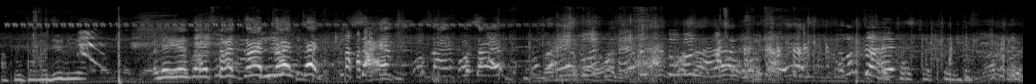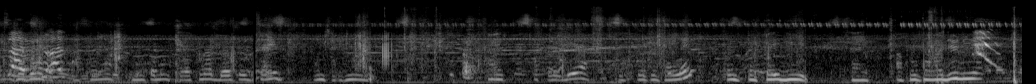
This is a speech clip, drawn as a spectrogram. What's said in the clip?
આપણે જવા દો નહીં અને એ સાહેબ સાહેબ સાહેબ સાહેબ સાહેબ સાહેબ ઓ સાહેબ ઓ સાહેબ ઓ સાહેબ હું તમને દસ સાહેબ આમ સાહેબ સાહેબ આપણે બે આપણે તો ચાલે પણ પતાઈ દઈએ સાહેબ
